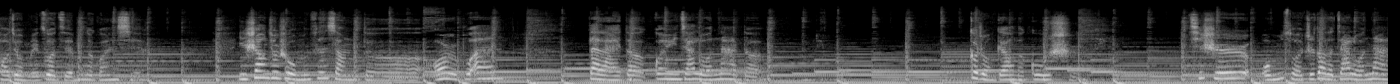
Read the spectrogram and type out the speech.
好久没做节目的关系。以上就是我们分享的偶尔不安带来的关于加罗娜的各种各样的故事。其实我们所知道的加罗娜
